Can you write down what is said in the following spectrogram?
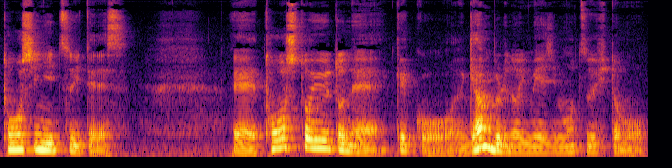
投資についてです。えー投資というとね結構ギャンブルのイメージ持つ人も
